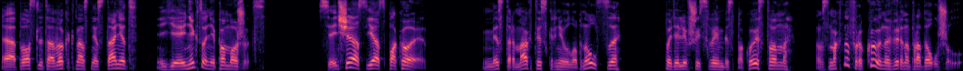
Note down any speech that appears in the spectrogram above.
А после того, как нас не станет, ей никто не поможет. Сейчас я спокоен». Мистер Махт искренне улыбнулся, поделившись своим беспокойством, взмахнув рукой, он уверенно продолжил.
